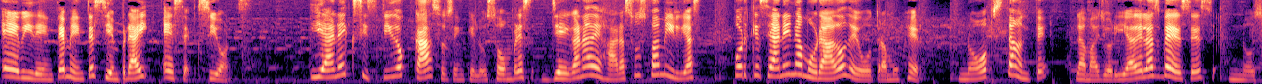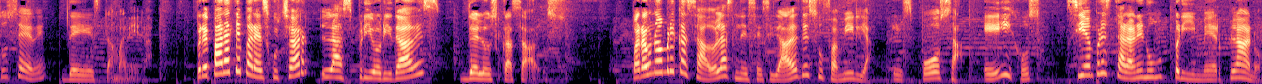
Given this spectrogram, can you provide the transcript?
Evidentemente siempre hay excepciones y han existido casos en que los hombres llegan a dejar a sus familias porque se han enamorado de otra mujer. No obstante, la mayoría de las veces no sucede de esta manera. Prepárate para escuchar las prioridades de los casados. Para un hombre casado, las necesidades de su familia, esposa e hijos siempre estarán en un primer plano.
